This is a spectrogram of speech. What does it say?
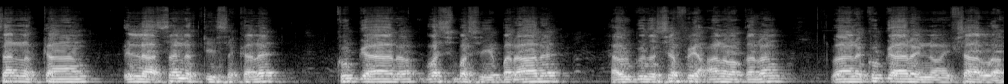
Sanadkan ilaa sanadkiisa kale ku gaara bashbash iyo baraare howlgudasho fiican oo qaran waana ku gaarayno insha allah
